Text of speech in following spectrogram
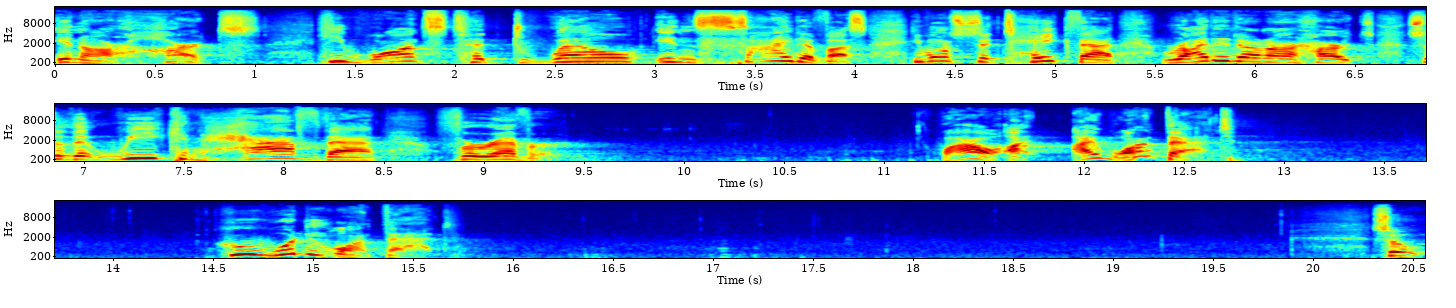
in our hearts. He wants to dwell inside of us. He wants to take that, write it on our hearts so that we can have that forever. Wow, I, I want that. Who wouldn't want that? So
